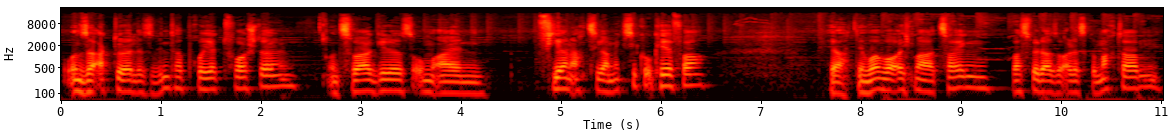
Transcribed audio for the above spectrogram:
unser aktuelles Winterprojekt vorstellen. Und zwar geht es um einen 84er Mexiko-Käfer. Ja, den wollen wir euch mal zeigen, was wir da so alles gemacht haben.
